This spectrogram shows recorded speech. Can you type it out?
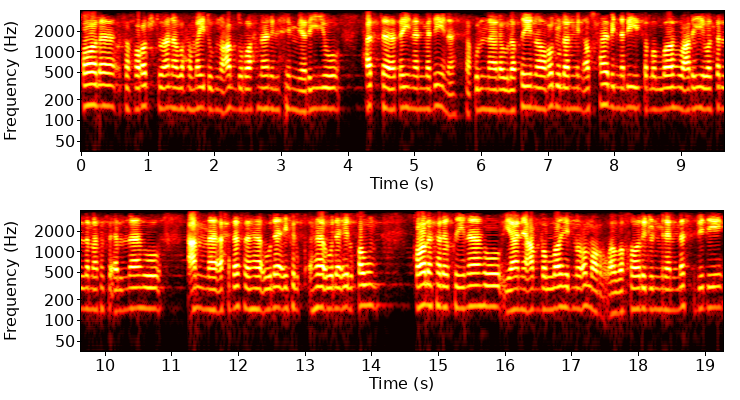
قال فخرجت أنا وحميد بن عبد الرحمن الحميري حتى أتينا المدينة فقلنا لو لقينا رجلا من أصحاب النبي صلى الله عليه وسلم فسألناه عما أحدث هؤلاء, في هؤلاء القوم قال فلقيناه يعني عبد الله بن عمر وهو خارج من المسجد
